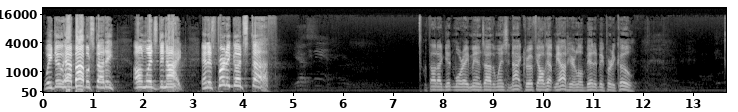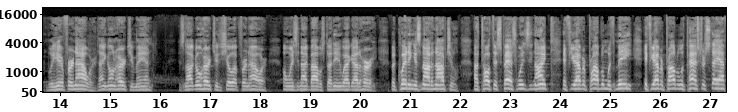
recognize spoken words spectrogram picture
We do have Bible study on Wednesday night, and it's pretty good stuff. I thought I'd get more amens out of the Wednesday night crew. If y'all help me out here a little bit, it'd be pretty cool. We're here for an hour. It ain't going to hurt you, man. It's not going to hurt you to show up for an hour on Wednesday night Bible study. Anyway, I got to hurry. But quitting is not an optional. I taught this past Wednesday night. If you have a problem with me, if you have a problem with pastor staff,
